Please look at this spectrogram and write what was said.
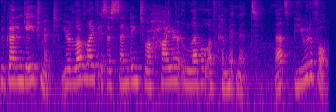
We've got engagement. Your love life is ascending to a higher level of commitment. That's beautiful.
